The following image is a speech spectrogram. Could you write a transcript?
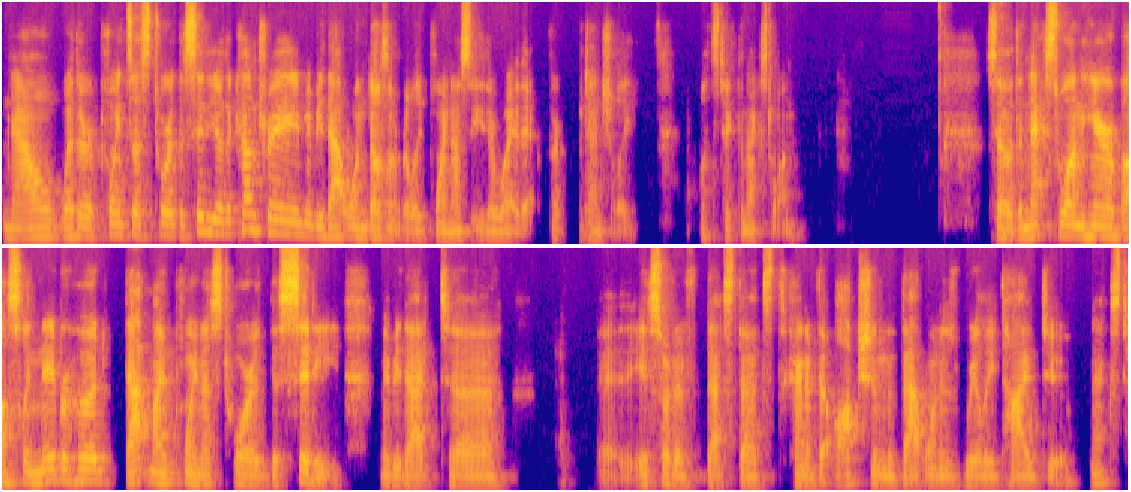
now, whether it points us toward the city or the country, maybe that one doesn't really point us either way there, potentially. Let's take the next one. So the next one here, a bustling neighborhood, that might point us toward the city. Maybe that uh, is sort of, that's, that's kind of the option that that one is really tied to. Next.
